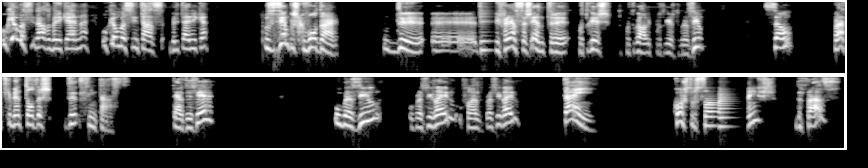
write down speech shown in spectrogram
O que é uma sintaxe americana? O que é uma sintaxe britânica? Os exemplos que vou dar de, de diferenças entre português de Portugal e português do Brasil são praticamente todas de sintaxe. Quer dizer, o Brasil, o brasileiro, o falante brasileiro, tem construções de frases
